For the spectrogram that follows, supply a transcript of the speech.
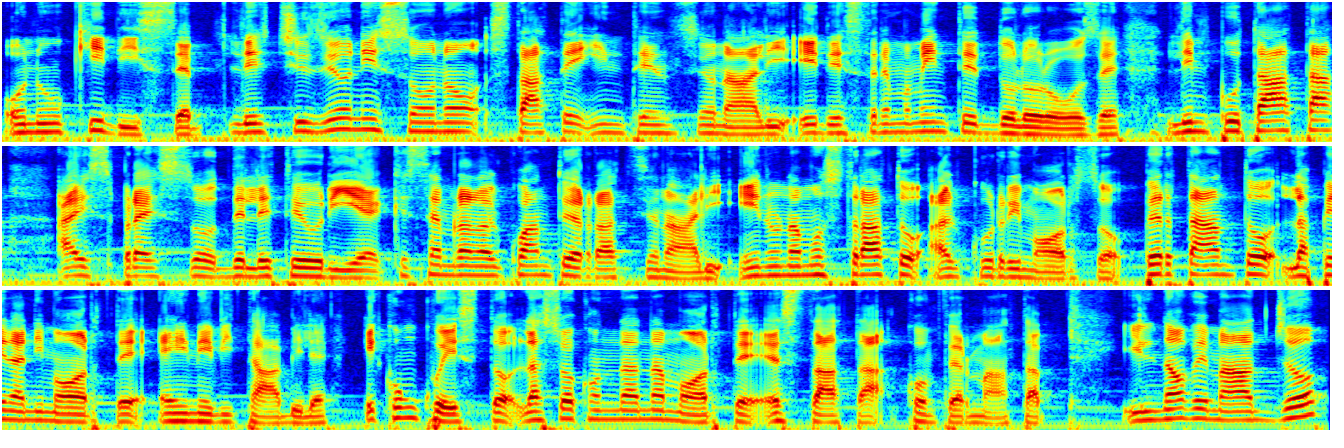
Onuki disse le decisioni sono state intenzionali ed estremamente dolorose l'imputata ha espresso delle teorie che sembrano alquanto irrazionali e non ha mostrato alcun rimorso, pertanto la pena di morte è inevitabile e con questo la sua condanna a morte è stata confermata. Il 9 maggio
